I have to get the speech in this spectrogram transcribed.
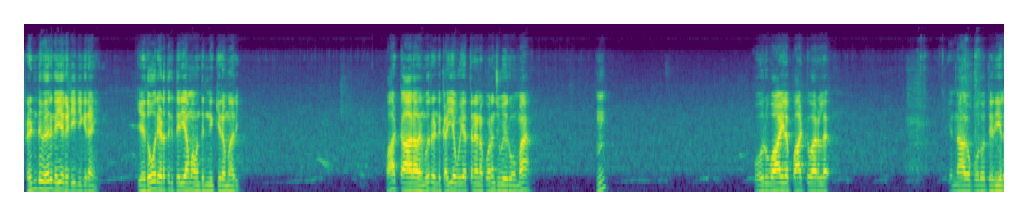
ரெண்டு பேரும் கையை கட்டி நிற்கிறாங்க ஏதோ ஒரு இடத்துக்கு தெரியாம வந்து நிற்கிற மாதிரி. பாட்டு ஆராதனை போது ரெண்டு கையை உயர்த்தின என்ன குறைஞ்சு போயிடுவோமா ம்? ஒரு வாயில பாட்டு வரல. என்ன ஆக போதோ தெரியல.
